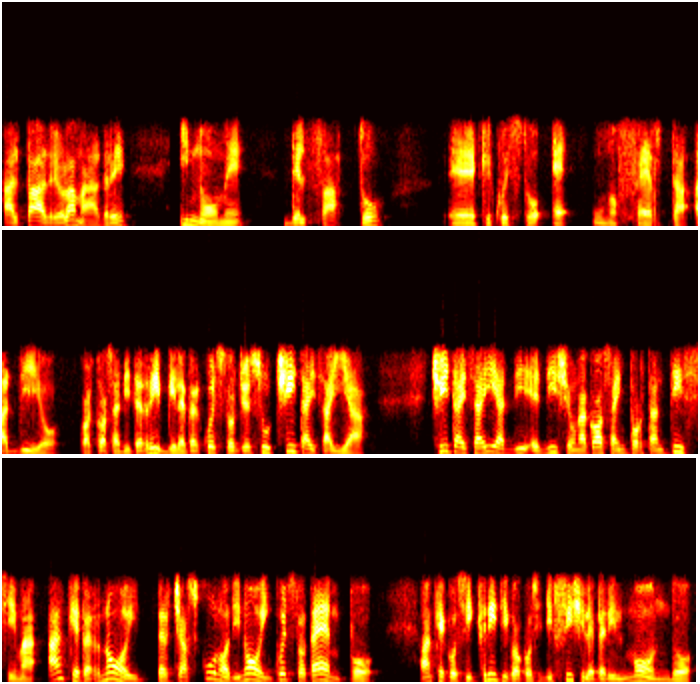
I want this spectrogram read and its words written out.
al padre o alla madre in nome del fatto eh, che questo è un'offerta a Dio, qualcosa di terribile. Per questo Gesù cita Isaia, cita Isaia e dice una cosa importantissima anche per noi, per ciascuno di noi in questo tempo, anche così critico, così difficile per il mondo.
